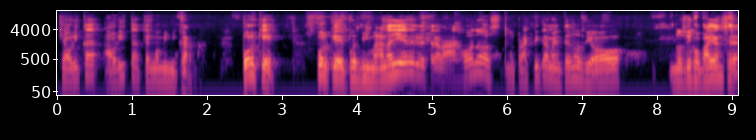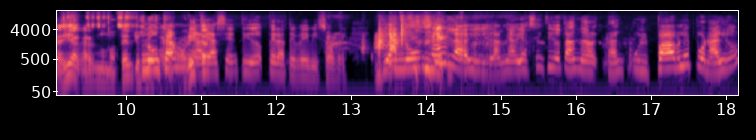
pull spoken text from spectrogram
que ahorita, ahorita tengo mini karma. ¿Por qué? Porque pues mi manager en el trabajo nos prácticamente nos dio, nos dijo, váyanse de ahí, agarren un hotel. Yo Nunca me ahorita. había sentido, espérate, baby, sorry. Yo nunca en la vida me había sentido tan, tan culpable por algo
